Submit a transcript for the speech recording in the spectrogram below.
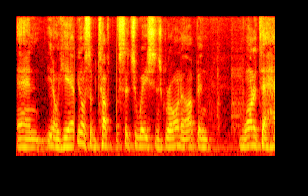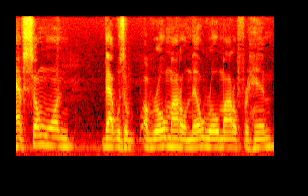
and you know he had you know some tough situations growing up, and wanted to have someone that was a, a role model, a male role model for him,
